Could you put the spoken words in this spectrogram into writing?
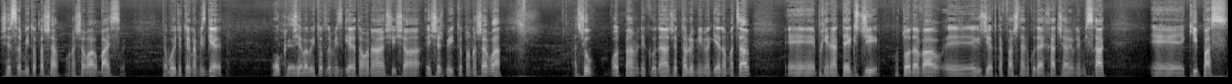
16 בעיטות לשער, עונה שעברה 14. אתה בועט יותר למסגרת. אוקיי. 7 בעיטות למסגרת העונה, 6 בעיטות עונה שעברה. אז שוב, עוד פעם נקודה שתלוי מי מגיע למצב. אה, מבחינת XG, אותו דבר, אה, XG, התקפה 2.1 שערים למשחק. אה, קיפס,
